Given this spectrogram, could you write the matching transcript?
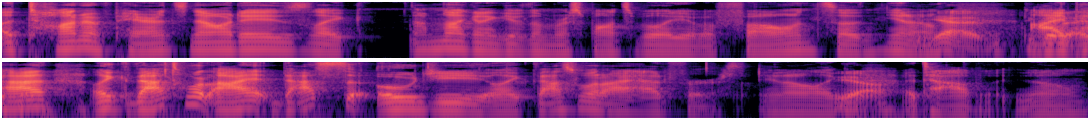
a ton of parents nowadays like I'm not going to give them responsibility of a phone, so you know, yeah, an iPad, like that's what I that's the OG, like that's what I had first, you know, like Yeah. a tablet, you know.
